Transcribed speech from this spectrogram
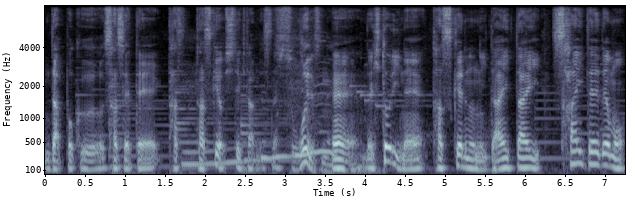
脱北させてた助けをしてきたんですね。すごいですね、ええ、で一人ね助けるのに大体最低でも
